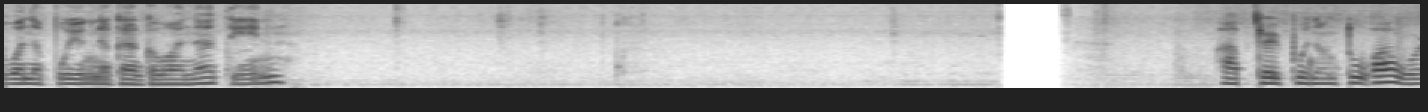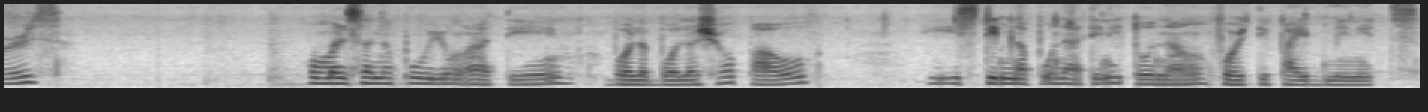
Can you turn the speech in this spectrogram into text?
Dalawa na po yung nagagawa natin. After po ng 2 hours, umalsa na po yung ating bola-bola siopaw. I-steam na po natin ito ng 45 minutes.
